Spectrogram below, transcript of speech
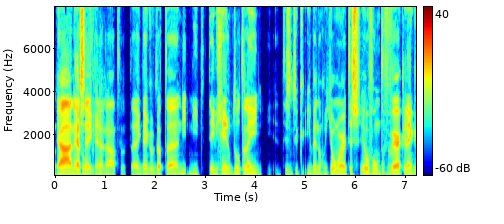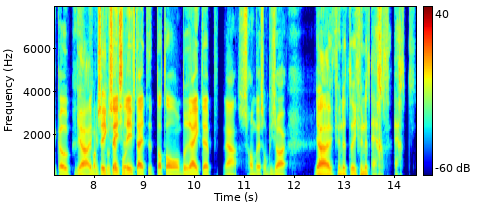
Ja, nee, zeker inderdaad. Dat, eh, ik denk ook dat eh, niet, niet denigreren bedoeld, alleen het is natuurlijk, je bent nog wat jonger, het is heel veel om te verwerken, denk ik ook. ja, Dat ik mag zeker op deze leeftijd het- dat al bereikt hebt, ja, is gewoon best wel bizar. Ja, ik vind het, ik vind het echt, echt Maar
